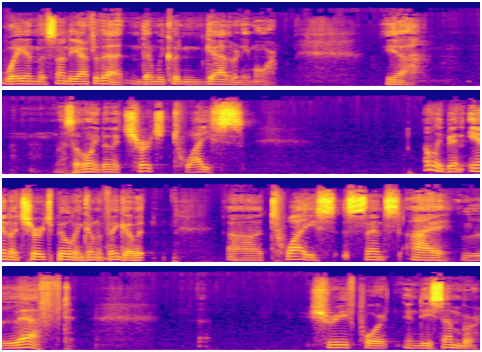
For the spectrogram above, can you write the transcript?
way in the Sunday after that, and then we couldn't gather anymore. Yeah. So I've only been at church twice. I've only been in a church building, come to think of it, uh, twice since I left Shreveport in December.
